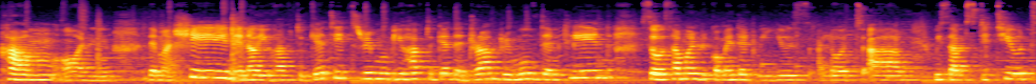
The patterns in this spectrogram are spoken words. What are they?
scum on the machine. And now you have to get it removed you have to get the drum removed and cleaned. So someone recommended we use a lot um, we substitute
